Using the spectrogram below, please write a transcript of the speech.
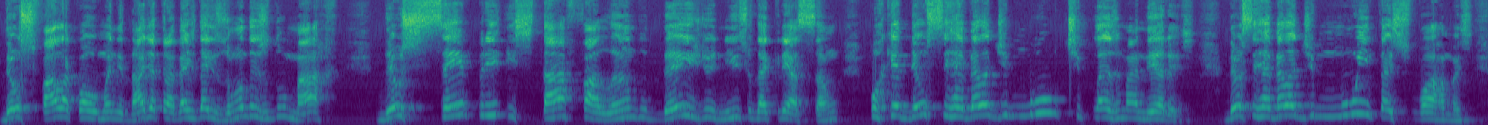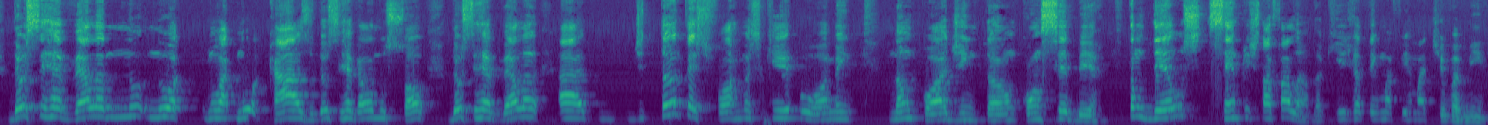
Deus fala com a humanidade através das ondas do mar. Deus sempre está falando desde o início da criação, porque Deus se revela de múltiplas maneiras. Deus se revela de muitas formas. Deus se revela no, no, no, no ocaso, Deus se revela no sol, Deus se revela ah, de tantas formas que o homem não pode, então, conceber. Então, Deus sempre está falando. Aqui já tem uma afirmativa minha.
